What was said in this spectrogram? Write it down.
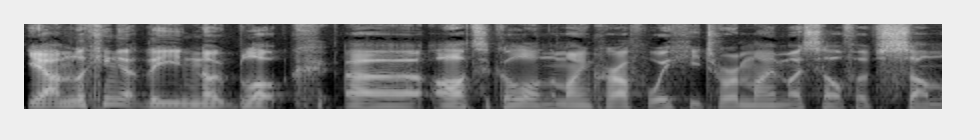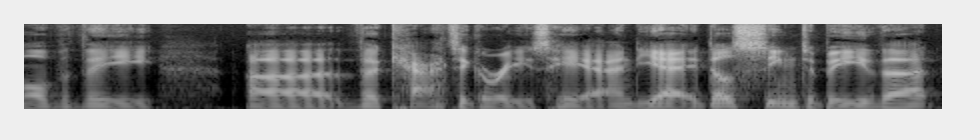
Yeah, I'm looking at the note block uh, article on the Minecraft wiki to remind myself of some of the uh, the categories here, and yeah, it does seem to be that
